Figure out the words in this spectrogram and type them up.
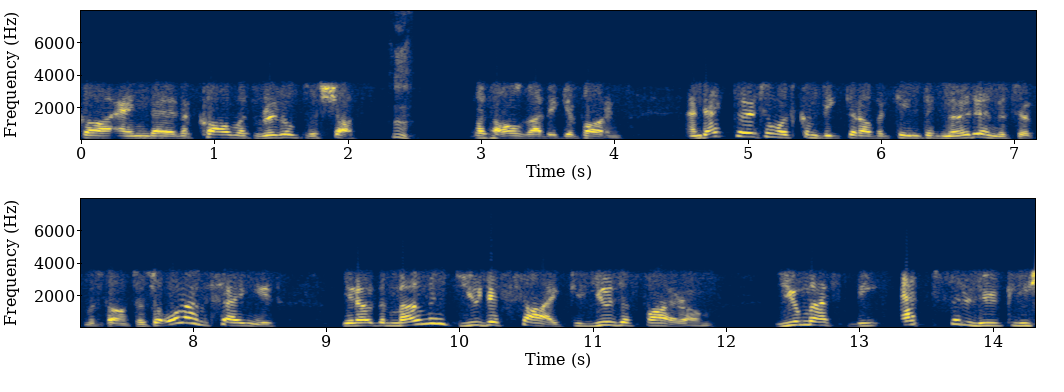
car, and uh, the car was riddled with shots, Hmm. with holes, I beg your pardon. And that person was convicted of attempted murder in the circumstances. So all I'm saying is, you know, the moment you decide to use a firearm, you must be absolutely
